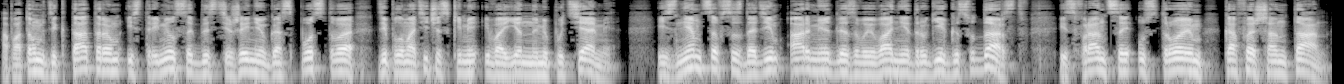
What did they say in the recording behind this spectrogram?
а потом диктатором и стремился к достижению господства дипломатическими и военными путями. Из немцев создадим армию для завоевания других государств. Из Франции устроим кафе «Шантан».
